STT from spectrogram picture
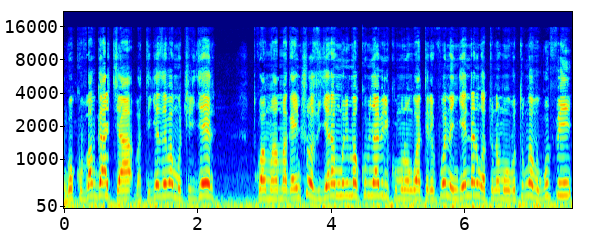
ngo kuva bwacya batigeze bamuca iryera. Twamuhamagaye inshuro zigera muri makumyabiri ku murongo wa telefone ngendanwa tunamuha ubutumwa bugufi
